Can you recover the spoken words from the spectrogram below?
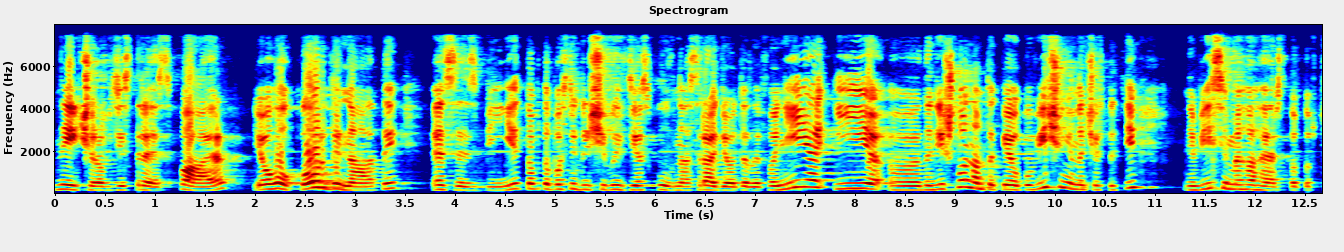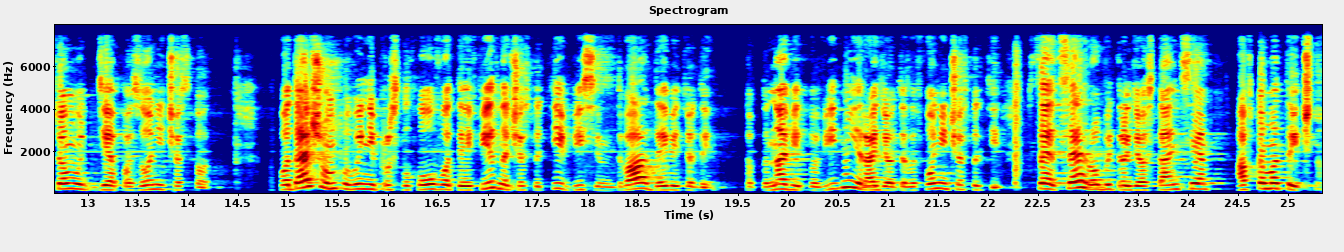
Nature of Distress Fire, його координати SSB, тобто послідуючий вид зв'язку в нас радіотелефонія, і е, надійшло нам таке оповіщення на частоті 8 МГц, тобто в цьому діапазоні частот. В подальшому ми повинні прослуховувати ефір на частоті 8291, тобто на відповідній радіотелефонній частоті. Все це робить радіостанція автоматично.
